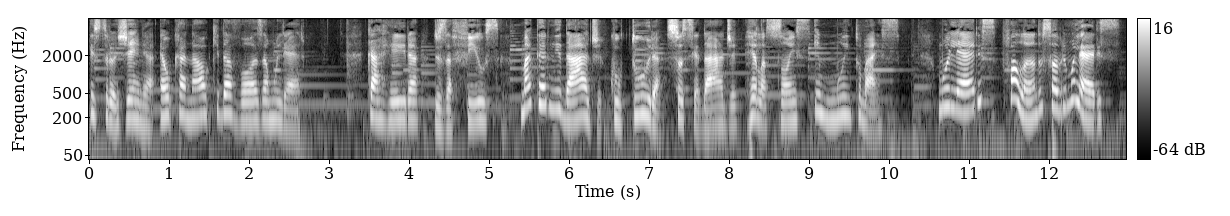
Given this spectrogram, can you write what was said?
Estrogênia é o canal que dá voz à mulher. Carreira, desafios, maternidade, cultura, sociedade, relações e muito mais. Mulheres falando sobre mulheres.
